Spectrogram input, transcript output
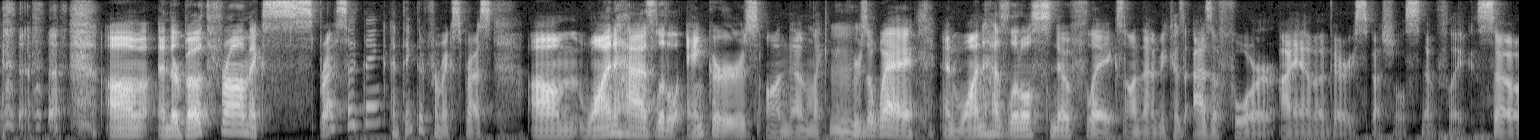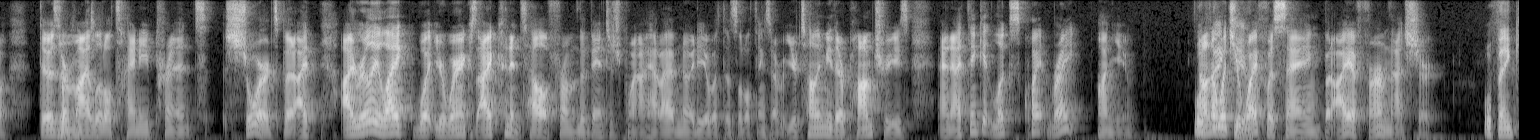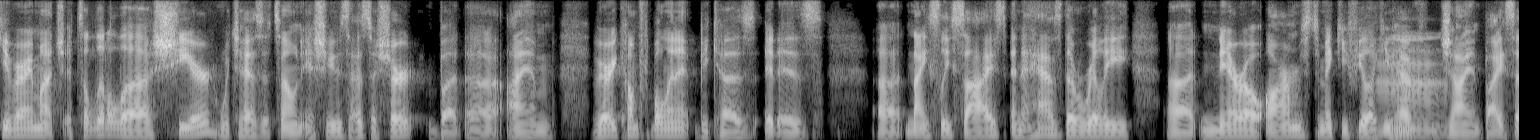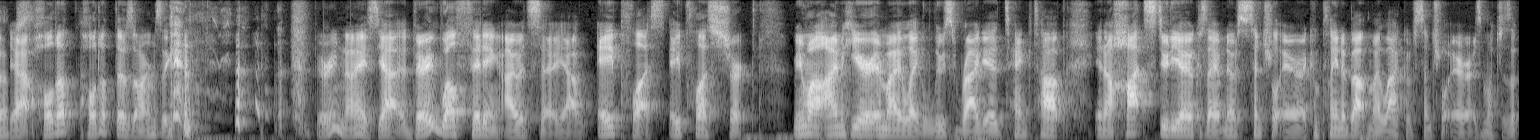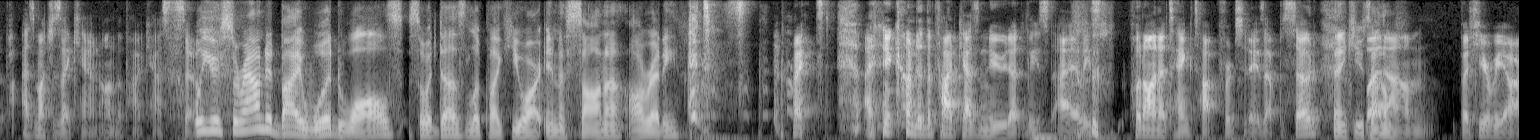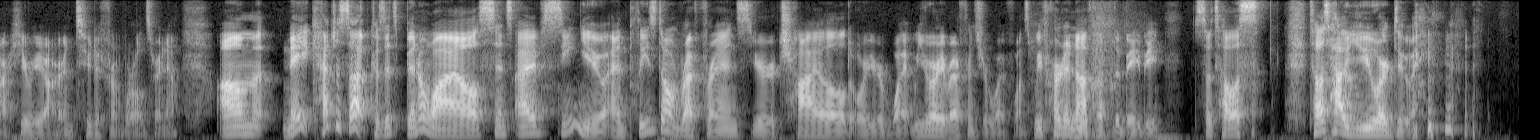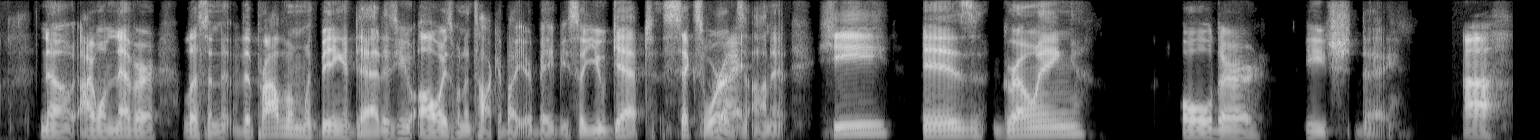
um, and they're both from Express, I think. I think they're from Express. Um, one has little anchors on them, like anchors mm. away, and one has little snowflakes on them because as a four, I am a very special snowflake. So those Perfect. are my little tiny print shorts. But I I really like what you're wearing because I couldn't tell from the vantage point I have. I have no idea what those little things are. But you're telling me they're palm trees, and I think it looks quite right on you. Well, I don't know what your wife was saying, but I affirm that shirt. Well, thank you very much. It's a little uh, sheer, which has its own issues as a shirt, but uh, I am very comfortable in it because it is uh, nicely sized and it has the really uh, narrow arms to make you feel like you have mm. giant biceps. Yeah, hold up, hold up those arms again. very nice. Yeah, very well fitting. I would say. Yeah, a plus, a plus shirt. Meanwhile, I'm here in my like loose, ragged tank top in a hot studio because I have no central air. I complain about my lack of central air as much as as much as I can on the podcast. So, well, you're surrounded by wood walls, so it does look like you are in a sauna already. right. I didn't come to the podcast nude. At least I at least put on a tank top for today's episode. Thank you, Tom. But um, but here we are. Here we are in two different worlds right now. Um, Nate, catch us up because it's been a while since I've seen you, and please don't reference your child or your wife. We already referenced your wife once. We've heard enough Oof. of the baby. So tell us, tell us how you are doing. no, I will never listen. The problem with being a dad is you always want to talk about your baby. So you get six words right. on it. He is growing older each day. Ah, uh,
